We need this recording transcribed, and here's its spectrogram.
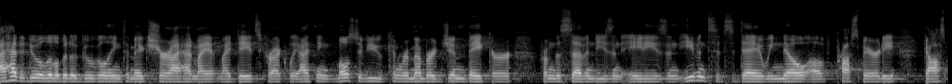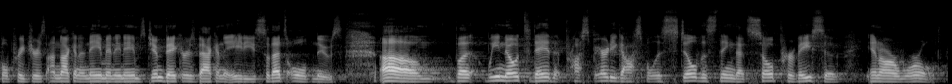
I had to do a little bit of Googling to make sure I had my, my dates correctly. I think most of you can remember Jim Bakker from the 70s and 80s, and even to today, we know of prosperity gospel preachers. I'm not going to name any names. Jim Bakker is back in the 80s, so that's old news. Um, but we know today that prosperity gospel is still this thing that's so pervasive in our world.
